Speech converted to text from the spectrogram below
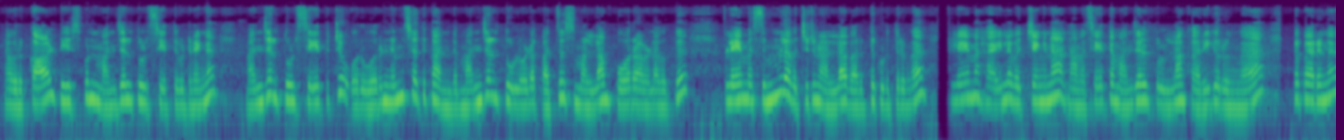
நான் ஒரு கால் டீஸ்பூன் மஞ்சள் தூள் சேர்த்து விடுறேங்க. மஞ்சள் தூள் சேர்த்துட்டு ஒரு ஒரு நிமிஷத்துக்கு அந்த மஞ்சள் தூளோட பச்சை ஸ்மெல்லாம் போகிற அளவுக்கு ஃப்ளேமை சிம்மில் வச்சுட்டு நல்லா வறுத்து கொடுத்துருங்க. ஃப்ளேமை ஹையில் வச்சிங்கன்னா நம்ம சேர்த்த மஞ்சள் தூள்லாம் கறிக்கிறோங்க இப்போ பாருங்க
